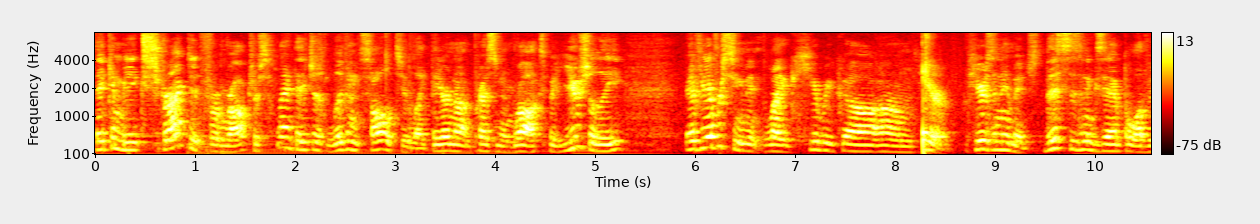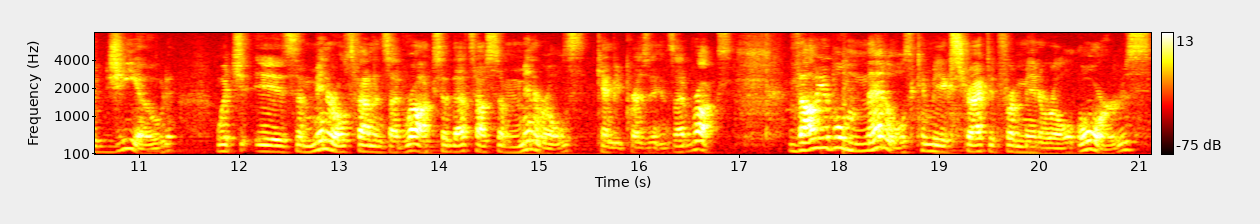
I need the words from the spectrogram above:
They can be extracted from rocks, or sometimes they just live in solitude, like they are not present in rocks. But usually, if you ever seen it, like here we go, um, here, here's an image. This is an example of a geode, which is some minerals found inside rocks. So that's how some minerals can be present inside rocks. Valuable metals can be extracted from mineral ores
